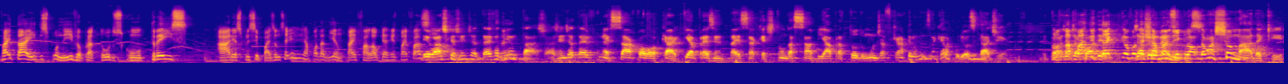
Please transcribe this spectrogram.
vai estar tá aí disponível para todos com três áreas principais. Eu não sei se a gente já pode adiantar e falar o que a gente vai fazer. Eu acho que a gente já deve né? adiantar. Já. A gente já deve começar a colocar aqui, apresentar essa questão da Sabiá para todo mundo, já ficar pelo menos naquela curiosidade. Então, Pronto, a, a parte pode, técnica eu vou deixar para Nicolas. Dar uma chamada aqui.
